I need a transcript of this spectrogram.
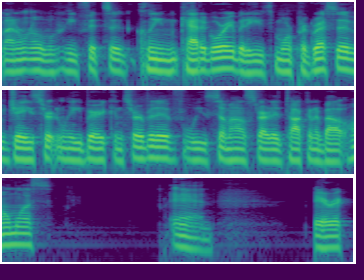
i don't know if he fits a clean category but he's more progressive jay's certainly very conservative we somehow started talking about homeless and eric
